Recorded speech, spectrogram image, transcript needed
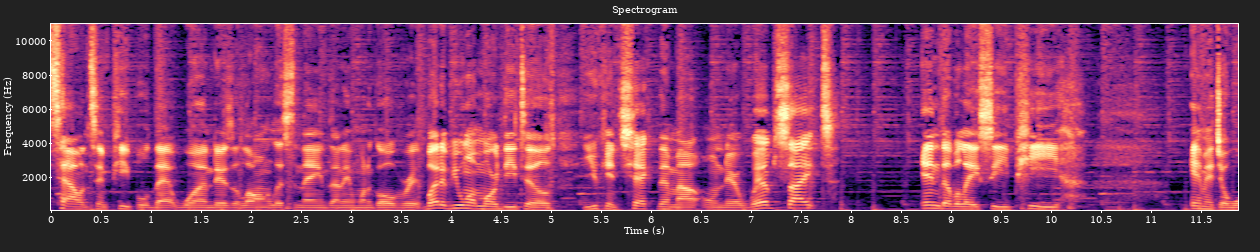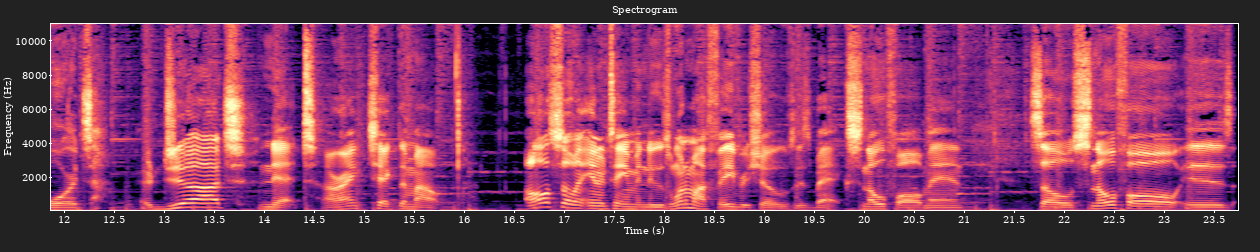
talented people that won. There's a long list of names. I didn't want to go over it. But if you want more details, you can check them out on their website, NAACP Image Awards. Dot net. All right, check them out. Also, in entertainment news, one of my favorite shows is back Snowfall, man. So Snowfall is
